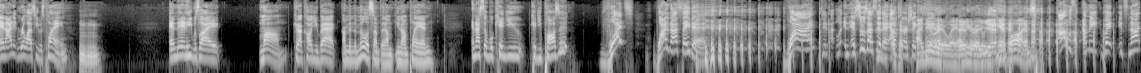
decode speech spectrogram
and I didn't realize he was playing. hmm And then he was like, Mom, can I call you back? I'm in the middle of something. I'm, you know, I'm playing. And I said, Well, can you can you pause it? What? Why did I say that? Why did I, and as soon as I said that, Alex started shaking I his knew head. right away. I knew right away. Yeah. You can't pause. I was I mean, but it's not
